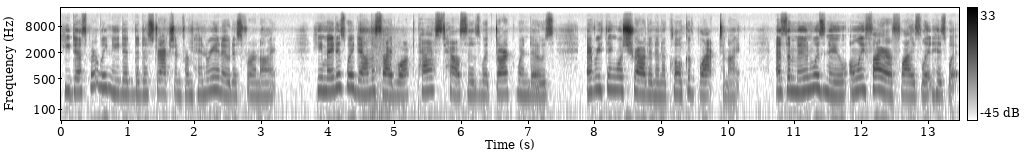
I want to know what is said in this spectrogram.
He desperately needed the distraction from Henry and Otis for a night. He made his way down the sidewalk, past houses with dark windows. Everything was shrouded in a cloak of black tonight. As the moon was new, only fireflies lit his way.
